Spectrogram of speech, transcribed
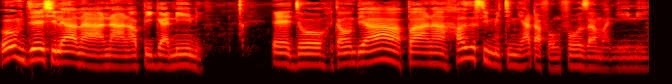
huu mjeshi leo ana- ana- anapiga nini? E, jo nikamwambia "Ah, hapana hauzi si meeting hata form 4 ama nini?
